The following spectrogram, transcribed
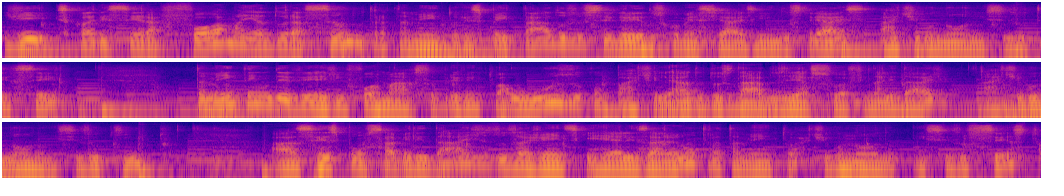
de esclarecer a forma e a duração do tratamento, respeitados os segredos comerciais e industriais, artigo 9, inciso 3. Também tem o dever de informar sobre eventual uso compartilhado dos dados e a sua finalidade, artigo 9, inciso 5. As responsabilidades dos agentes que realizarão o tratamento, artigo 9, inciso 6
